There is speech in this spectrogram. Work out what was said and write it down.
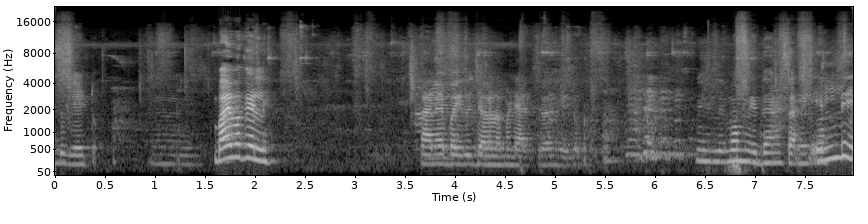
ಇದು ಗೇಟು ಬಾಯ್ ಬಗ್ಗೆ ಇಲ್ಲಿ. ತಾನೇ ಬೈದು ಜಗಳ ಮಾಡಿ ಹಾಕ್ತಿರೋ ಗೇಟು ಇಲ್ಲಿ ಮಮ್ಮಿ ಇದೆ ಸಣ್ಣ ಎಲ್ಲಿ?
